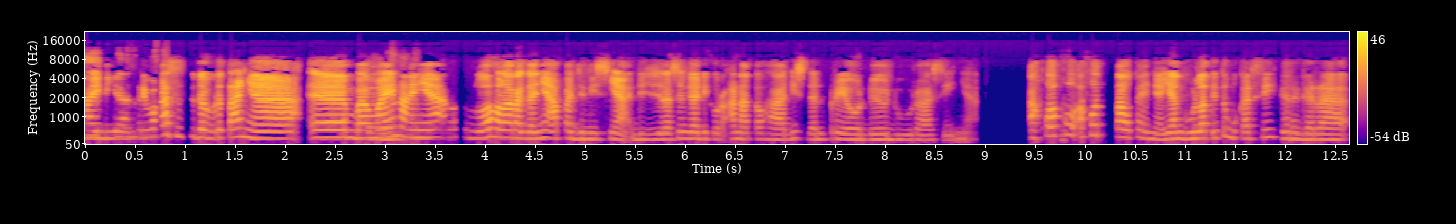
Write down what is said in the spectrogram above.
Hai Dian, terima kasih sudah bertanya. Eh, Mbak Mai nanya Rasulullah olahraganya apa jenisnya? Dijelasin nggak di Quran atau hadis dan periode durasinya? Aku aku aku tahu kayaknya. Yang gulat itu bukan sih gara-gara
